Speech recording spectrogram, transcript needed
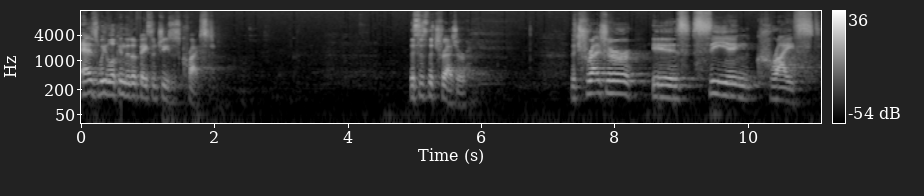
as we look into the face of Jesus Christ. This is the treasure. The treasure is seeing Christ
